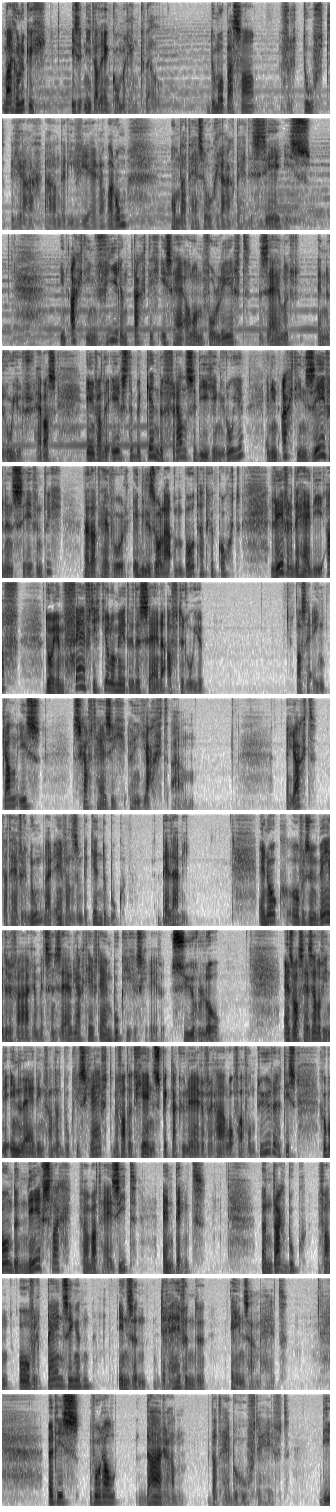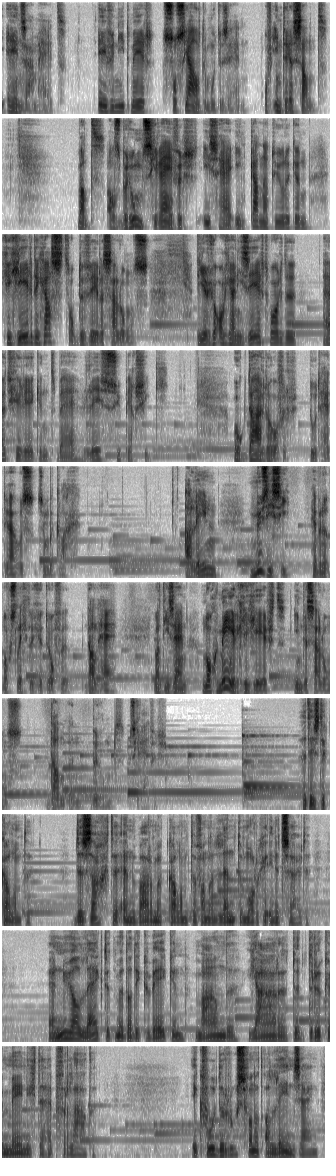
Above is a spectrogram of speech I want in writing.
Maar gelukkig is het niet alleen kommer en kwel. De Maupassant vertoeft graag aan de Riviera. Waarom? Omdat hij zo graag bij de zee is. In 1884 is hij al een volleerd zeiler en roeier. Hij was een van de eerste bekende Fransen die ging roeien. En in 1877, nadat hij voor Émile Zola een boot had gekocht, leverde hij die af door hem 50 kilometer de Seine af te roeien. Als hij in Cannes is, schaft hij zich een jacht aan. Een jacht dat hij vernoemt naar een van zijn bekende boeken, Bellamy. En ook over zijn wedervaren met zijn zeiljacht heeft hij een boekje geschreven, Sur l'eau. En zoals hij zelf in de inleiding van dat boekje schrijft, bevat het geen spectaculaire verhalen of avonturen. Het is gewoon de neerslag van wat hij ziet en denkt. Een dagboek van overpeinzingen in zijn drijvende eenzaamheid. Het is vooral daaraan dat hij behoefte heeft die eenzaamheid. Even niet meer sociaal te moeten zijn of interessant. Want als beroemd schrijver is hij in Cannes natuurlijk een gegeerde gast op de vele salons, die er georganiseerd worden, uitgerekend bij Les Super Chic. Ook daarover doet hij trouwens zijn beklag. Alleen muzici hebben het nog slechter getroffen dan hij want die zijn nog meer gegeerd in de salons. dan een beroemd schrijver. Het is de kalmte, de zachte en warme kalmte van een lentemorgen in het zuiden. En nu al lijkt het me dat ik weken, maanden, jaren de drukke menigte heb verlaten. Ik voel de roes van het alleen zijn,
